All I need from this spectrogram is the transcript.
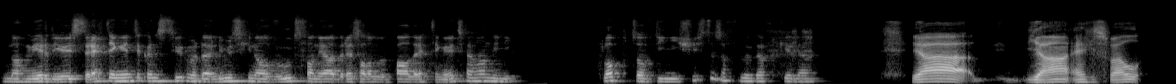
nog meer de juiste richting in te kunnen sturen, maar dat je nu misschien al voelt van ja, er is al een bepaalde richting uitgegaan die niet klopt of die niet juist is, of voel ik dat verkeerd aan? Ja, ja, ergens wel.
